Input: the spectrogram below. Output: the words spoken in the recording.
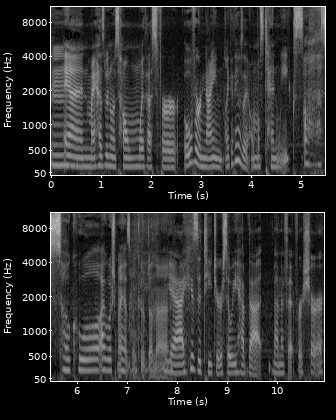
Mm. and my husband was home with us for over 9, like I think it was like almost 10 weeks. oh, that's so cool. I wish my husband could have done that. yeah, he's a teacher, so we have that benefit for sure.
